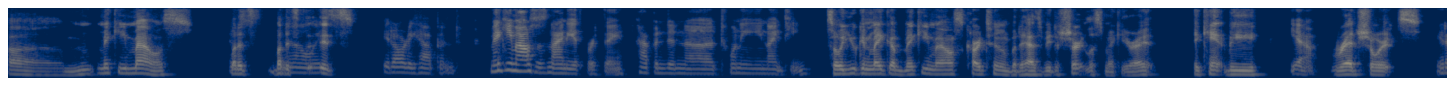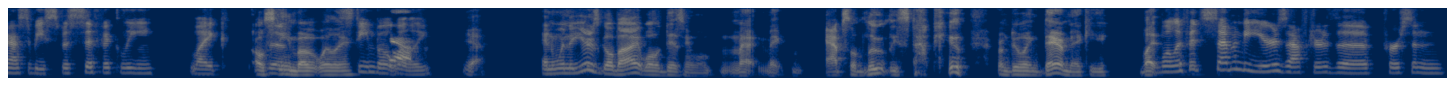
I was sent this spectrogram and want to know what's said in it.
uh, Mickey Mouse, but it's but it's no, it's it already happened. Mickey Mouse's 90th birthday happened in uh 2019. so you can make a Mickey Mouse cartoon, but it has to be the shirtless Mickey, right? It can't be Yeah, red shorts. it has to be specifically like Oh, Steamboat Willie. Steamboat Yeah. Willie. Yeah. And when the years go by, well, Disney will ma- make absolutely stop you from doing their Mickey. But Well, if it's 70 years after the person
